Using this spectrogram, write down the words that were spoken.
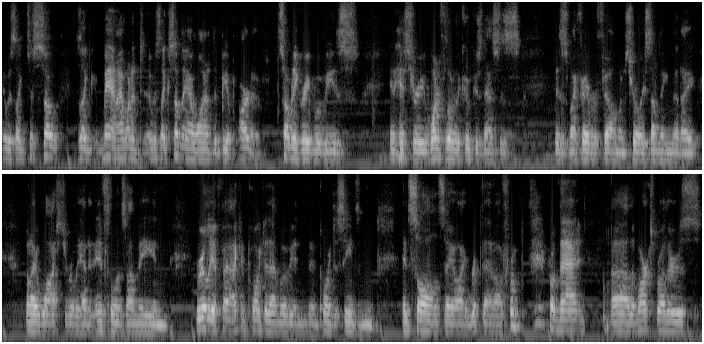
it was like just so it was like man I wanted to, it was like something I wanted to be a part of. So many great movies in history. One Flew Over the Cuckoo's Nest is is my favorite film, and it's really something that I when I watched it really had an influence on me and really if I can point to that movie and, and point to scenes in, in Saul and say, oh, I ripped that off from from that. Uh, the Marx Brothers,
